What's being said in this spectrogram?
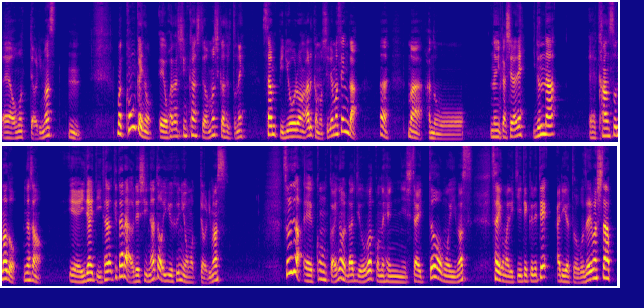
え、思っております。うん。まあ、今回の、え、お話に関してはもしかするとね賛否両論あるかもしれませんが、うん、まああのー、何かしらねいろんな、え、感想など皆さん、えー、抱いていただけたら嬉しいなというふうに思っております。それでは、えー、今回のラジオはこの辺にしたいと思います。最後まで聞いてくれてありがとうございました。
